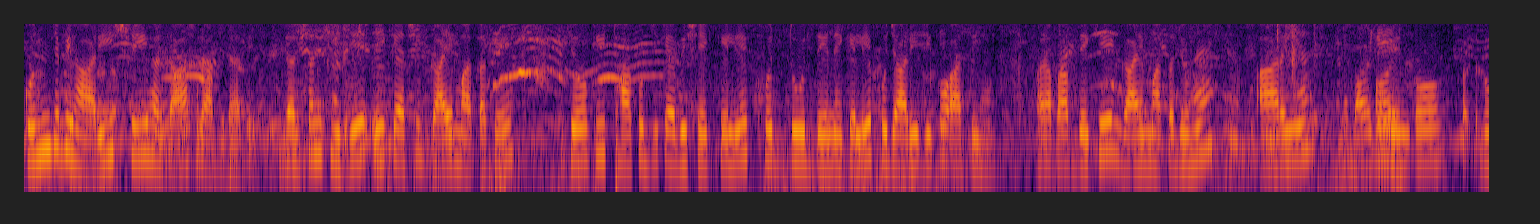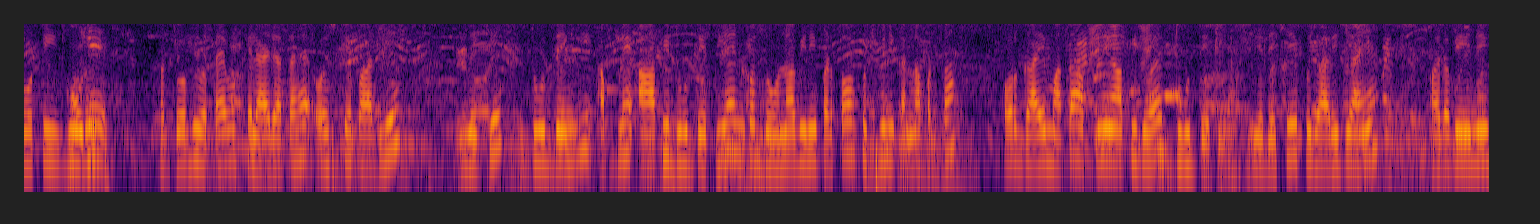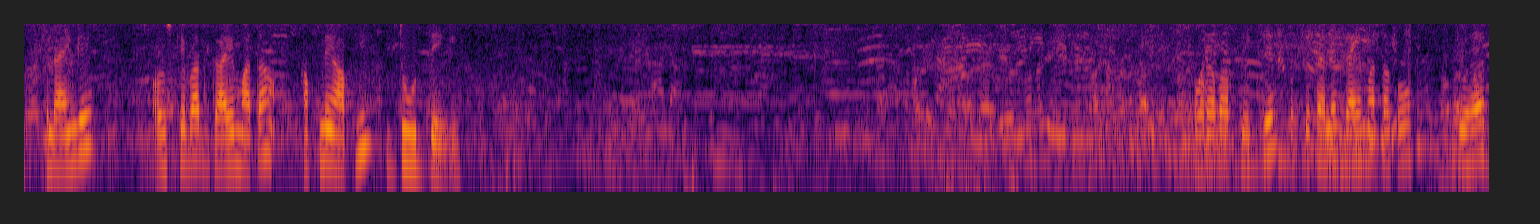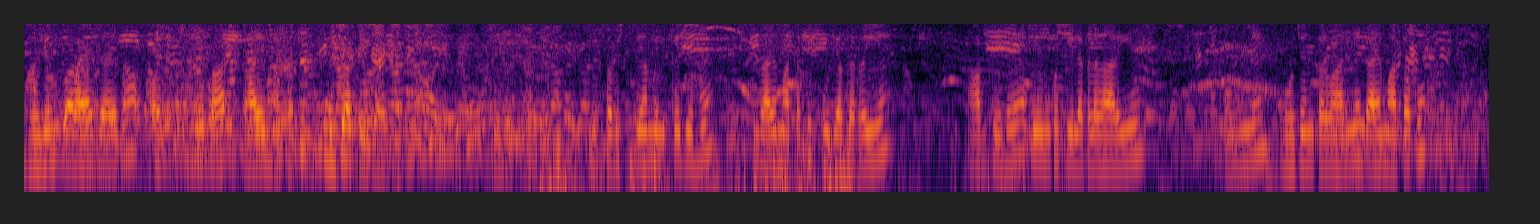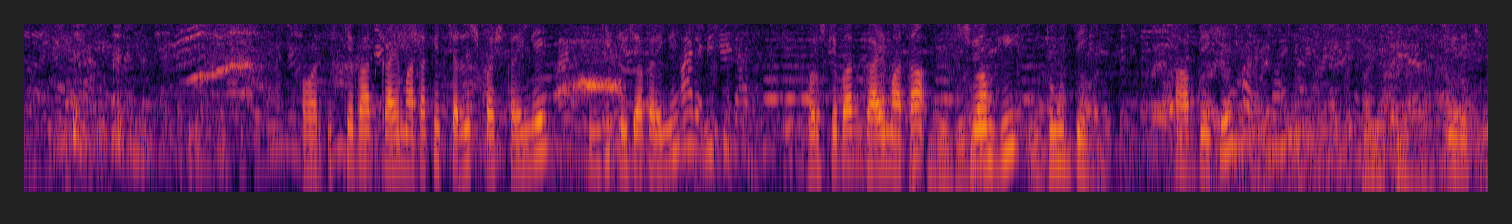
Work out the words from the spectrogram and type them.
कुंज बिहारी श्री हरदास राधे राधे दर्शन कीजिए एक ऐसी गाय माता के जो कि ठाकुर जी के अभिषेक के लिए खुद दूध देने के लिए पुजारी जी को आती हैं। और अब आप देखिए गाय माता जो हैं आ रही हैं और इनको रोटी गुड़ और जो भी होता है वो खिलाया जाता है। और उसके बाद ये देखिए दूध देंगी अपने आप ही दूध देती हैं। इनको धोना भी नहीं पड़ता और कुछ भी नहीं करना पड़ता। और गाय माता अपने आप ही जो है दूध देती है। ये देखिए पुजारी जी आए हैं। और अभी इन्हें खिलाएँगे और उसके बाद गाय माता अपने आप ही दूध देंगी। और अब आप देखिए, सबसे पहले गाय माता को जो है भोजन करवाया जाएगा और उसके बाद गाय माता की पूजा की जाएगी। ये देखिए, ये सब स्त्रियाँ मिलकर जो हैं, गाय माता की पूजा कर रही हैं। आप देख रहे हैं इनको तिलक लगा रही हैं और उन्हें भोजन करवा रही हैं गाय माता को। और इसके बाद गाय माता के चरण स्पर्श करेंगे उनकी पूजा करेंगे और उसके बाद गाय माता स्वयं ही दूध देगी। आप देखिए। ये देखिए।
